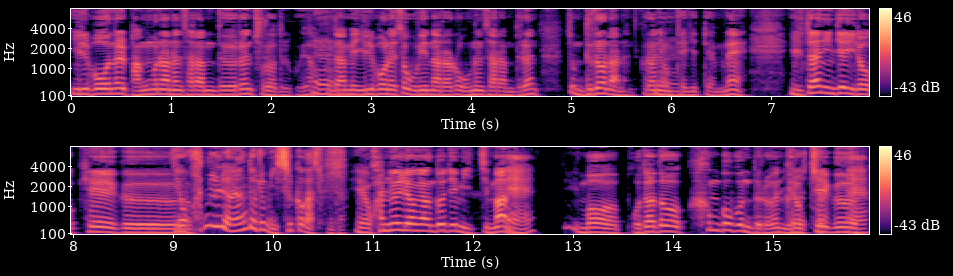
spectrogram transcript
일본을 방문하는 사람들은 줄어들고요. 음. 그다음에 일본에서 우리나라로 오는 사람들은 좀 늘어나는 그런 음. 형태이기 때문에 일단 이제 이렇게 그 환율 영향도 좀 있을 것 같습니다. 예, 환율 영향도 좀 있지만 네. 뭐 보다 더 큰 부분들은 그렇죠. 이렇게 그 네.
